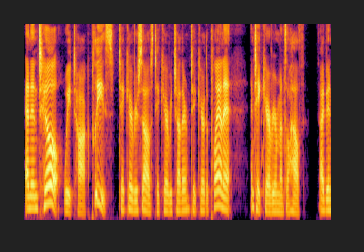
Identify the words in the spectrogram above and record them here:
And until we talk, please take care of yourselves, take care of each other, take care of the planet, and take care of your mental health. I've been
